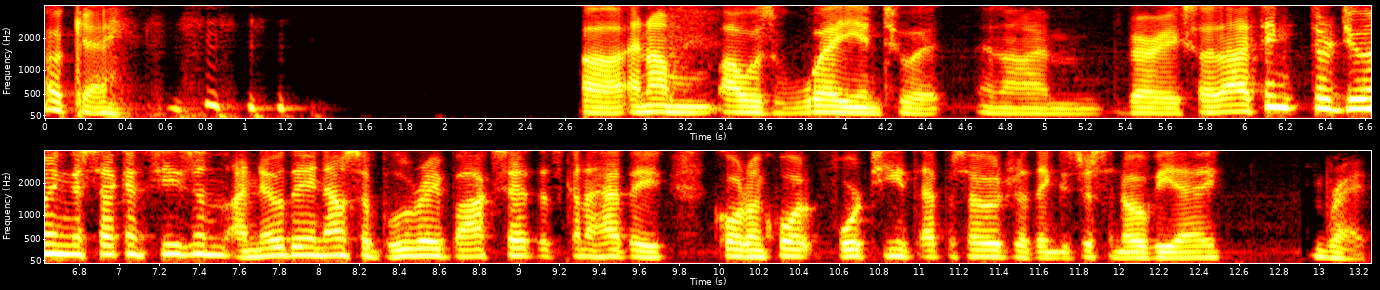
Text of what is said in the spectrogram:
Okay. uh, and I'm I was way into it, and I'm very excited. I think they're doing a second season. I know they announced a Blu-ray box set that's going to have a quote unquote 14th episode, which I think is just an OVA. Right.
